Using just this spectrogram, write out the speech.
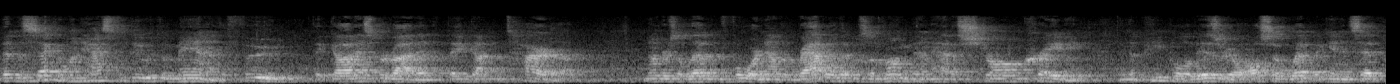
Then the second one has to do with the manna, the food that God has provided that they've gotten tired of. Numbers 11:4. Now the rabble that was among them had a strong craving, and the people of Israel also wept again and said,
